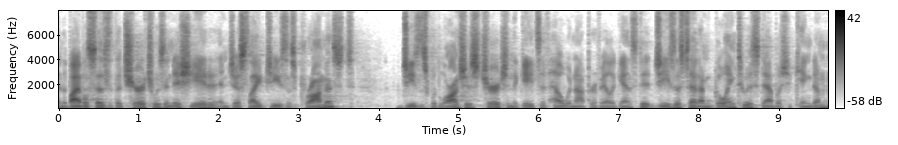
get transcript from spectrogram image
And the Bible says that the church was initiated, and just like Jesus promised, Jesus would launch his church and the gates of hell would not prevail against it. Jesus said, I'm going to establish a kingdom,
